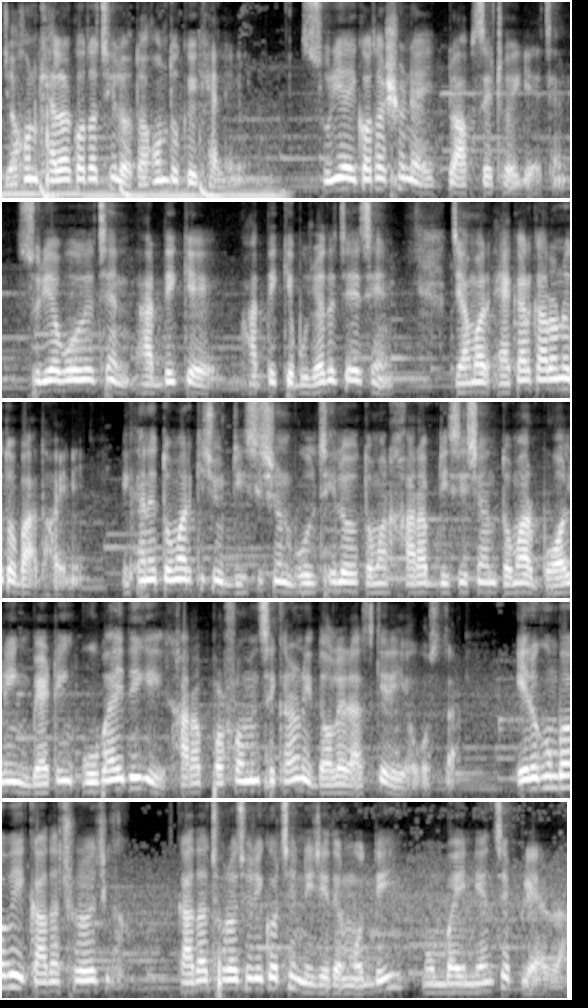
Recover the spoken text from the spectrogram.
যখন খেলার কথা ছিল তখন তো কেউ খেলেনি। সূর্যা এই কথা শুনে একটু আপসেট হয়ে গিয়েছেন। সুরিয়া বলেছেন, হার্দিককে হার্দিককে বোঝাতে চেয়েছেন যে আমার একার কারণে তো বাদ হয়নি। এখানে তোমার কিছু ডিসিশন ভুল ছিল, তোমার খারাপ ডিসিশন তোমার বোলিং ব্যাটিং উভয় দিকেই খারাপ পারফরমেন্সের কারণেই দলের আজকের এই অবস্থা। এরকমভাবেই কাদা ছোড়াছুড়ি কাদা ছোড়াছুড়ি করছেন নিজেদের মধ্যেই মুম্বাই ইন্ডিয়ান্সের প্লেয়াররা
